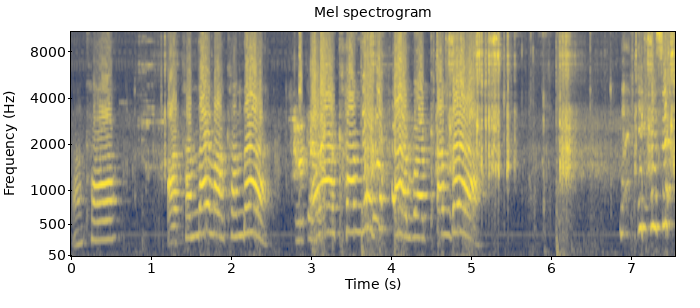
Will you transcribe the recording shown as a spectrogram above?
Kanka. Arkandayım arkanda. Ben arkanda. Arkanda. Clear!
